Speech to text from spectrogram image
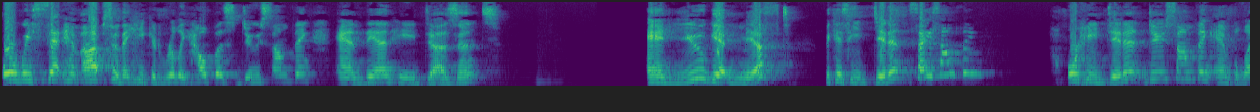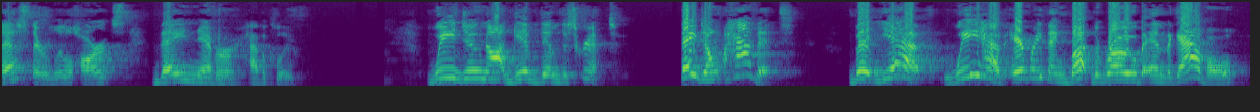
Or we set him up so that he could really help us do something and then he doesn't. And you get miffed because he didn't say something or he didn't do something and bless their little hearts. They never have a clue. We do not give them the script. They don't have it. But yet, we have everything but the robe and the gavel,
